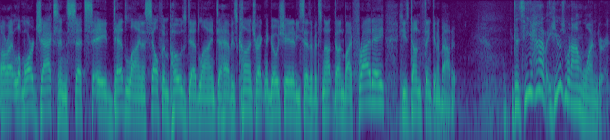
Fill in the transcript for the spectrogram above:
All right, Lamar Jackson sets a deadline, a self imposed deadline to have his contract negotiated. He says if it's not done by Friday, he's done thinking about it. Does he have, here's what I'm wondering.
